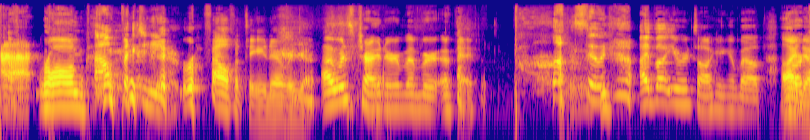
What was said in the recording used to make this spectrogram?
Ah, wrong. Palpatine. Palpatine. There we go. I was trying to remember. Okay. I thought you were talking about I Marco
